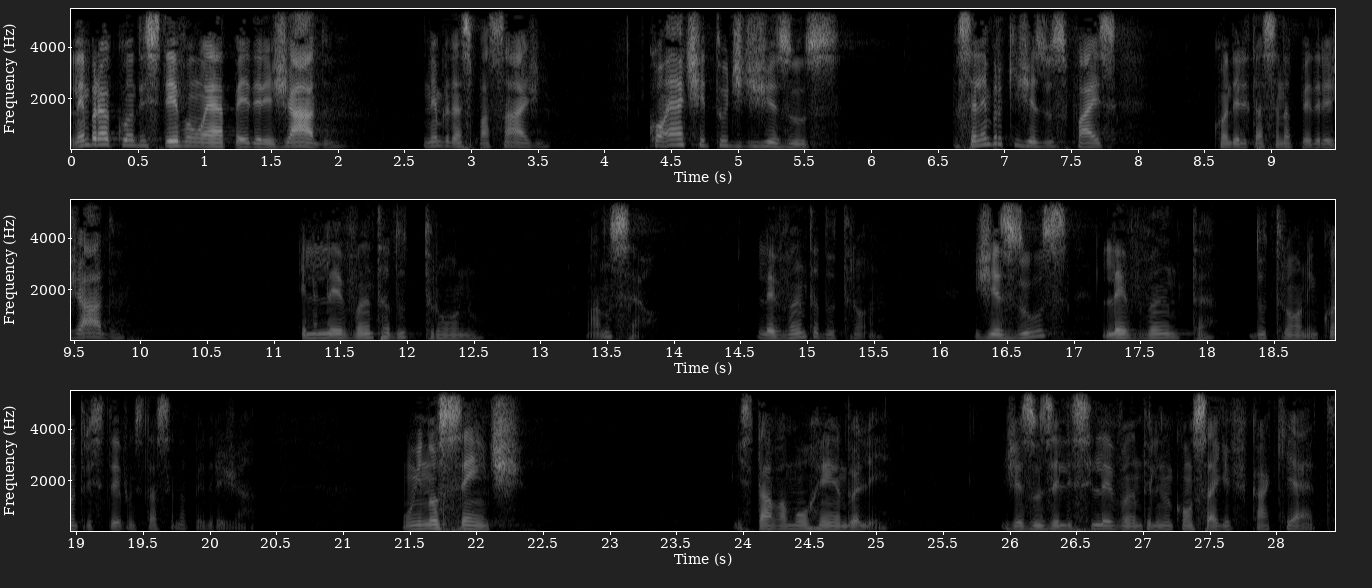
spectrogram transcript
Lembra quando Estevão é apedrejado? Lembra dessa passagem? Qual é a atitude de Jesus? Você lembra o que Jesus faz quando ele está sendo apedrejado? ele levanta do trono, lá no céu. Levanta do trono. Jesus levanta do trono enquanto Estevão está sendo apedrejado. Um inocente estava morrendo ali. Jesus ele se levanta, ele não consegue ficar quieto.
